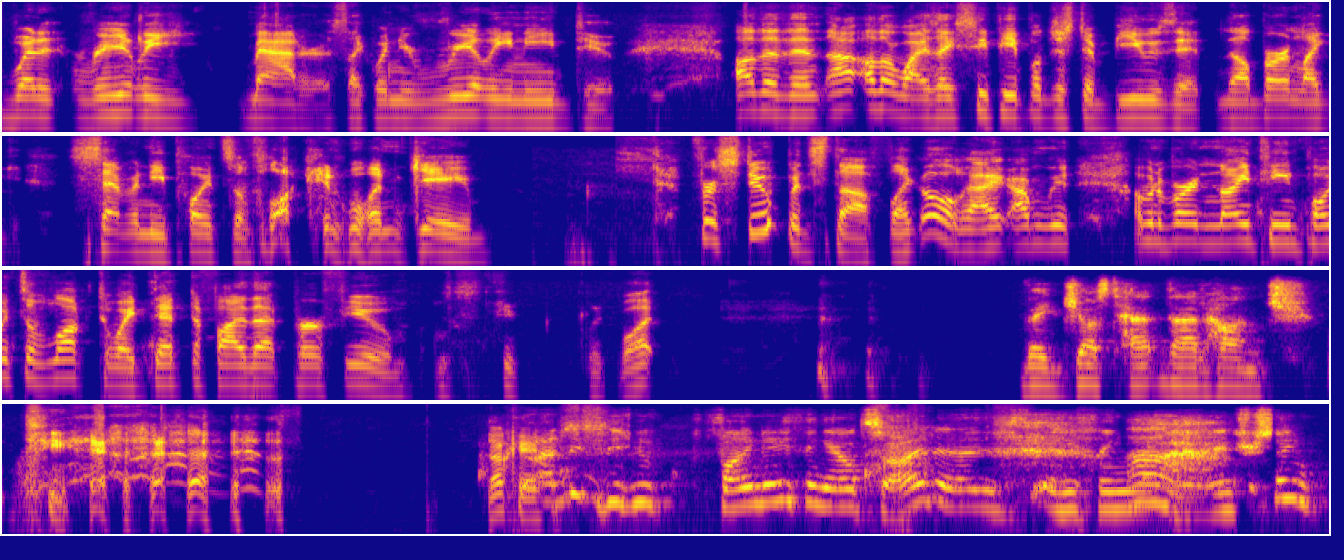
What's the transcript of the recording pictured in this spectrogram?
when it really matters like when you really need to other than uh, otherwise i see people just abuse it they'll burn like 70 points of luck in one game for stupid stuff like oh I, am gonna I'm gonna burn 19 points of luck to identify that perfume. like what? They just had that hunch. okay. Uh, did, did, you find anything outside? Uh, anything uh, interesting?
